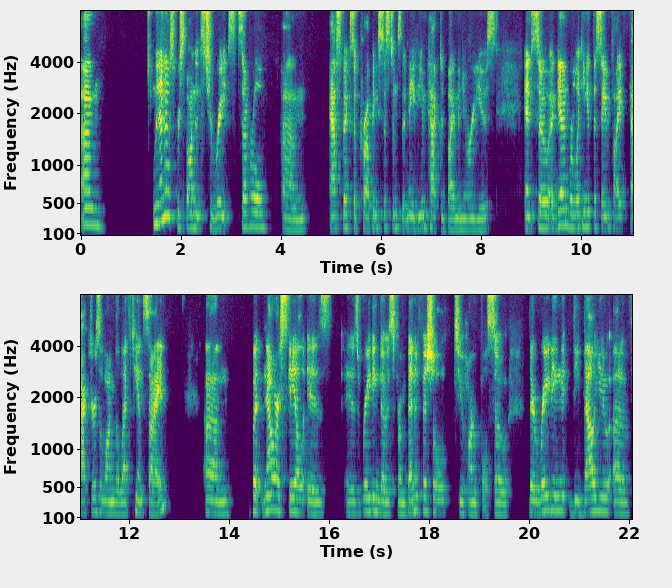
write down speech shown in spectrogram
Um, we then asked respondents to rate several um, aspects of cropping systems that may be impacted by manure use. And so again, we're looking at the same five factors along the left-hand side. Um, but now our scale is, is rating those from beneficial to harmful. So they're rating the value of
